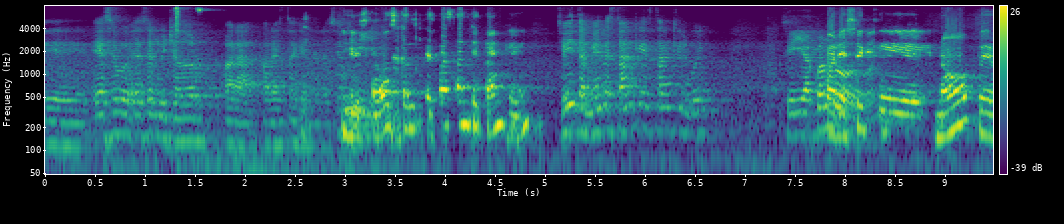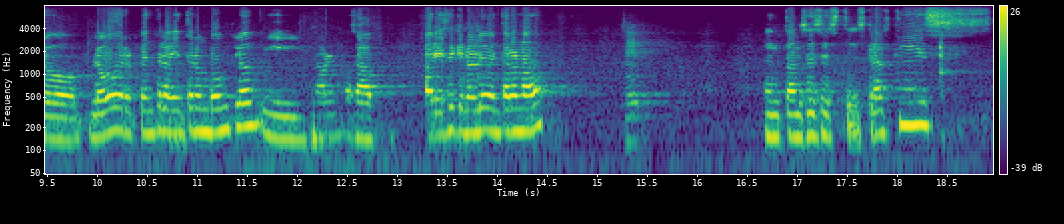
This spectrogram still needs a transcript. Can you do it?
eh, ese, ese luchador para, para esta generación. Y está bastante- es bastante tanque, ¿eh? Sí, también es tanque, es tanque el güey. Sí, ya cuando. Parece que no, pero luego de repente le avientan un Bone Club y no, o sea, parece que no le aventaron nada. Sí, Entonces, este, Scrafty es-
